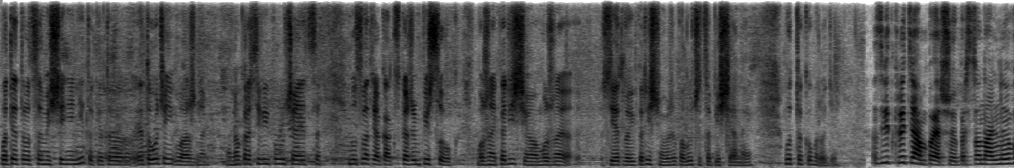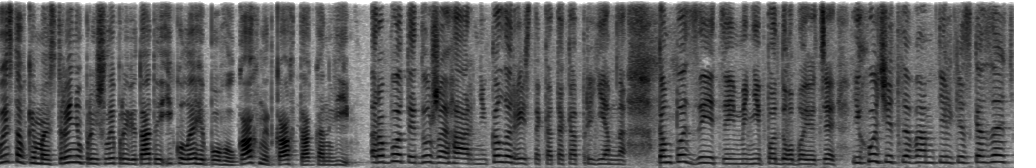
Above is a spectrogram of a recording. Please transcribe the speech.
Вот это вот совмещение ниток, это, это очень важно. Оно красивее получается. Ну, смотря как, скажем, песок. Можно и коричневого, можно светлого и коричневого, уже получится песчаное. Вот в таком роде. З відкриттям першої персональної виставки майстриню прийшли привітати і колеги по гулках, нитках та канві. Роботи дуже гарні, колористика така приємна, композиції мені подобаються. І хочеться вам тільки сказати,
